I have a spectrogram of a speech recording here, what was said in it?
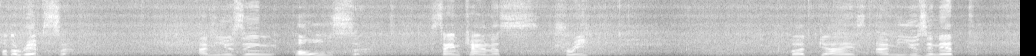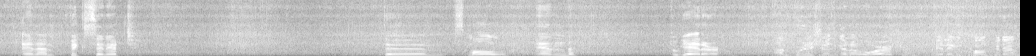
for the ribs, I'm using poles, same kind of tree. But guys, I'm using it and I'm fixing it the small end together. I'm pretty sure it's gonna work. Feeling confident.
